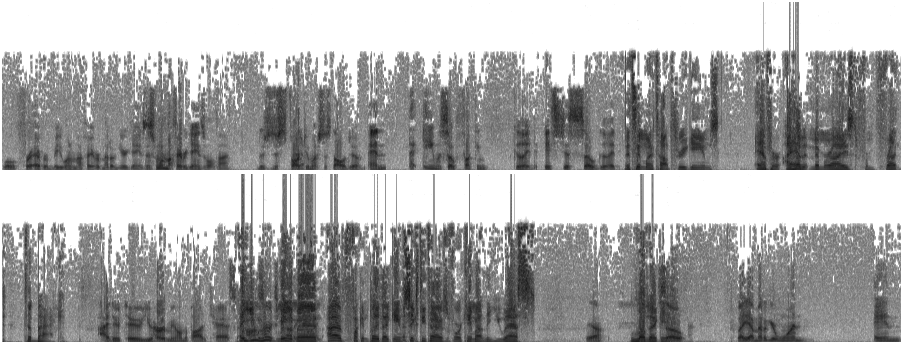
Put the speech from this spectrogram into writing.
will forever be one of my favorite Metal Gear games. It's one of my favorite games of all time. There's just far Yeah. too much nostalgia, and that game was so fucking good. It's just so good. It's in my top three games ever. I have it memorized from front to back. I do too. You heard me on the podcast. Hey, you heard me, man. like- I've fucking played that game 60 times before it came out in the US. yeah. Love that game. So, but yeah, Metal Gear One, and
